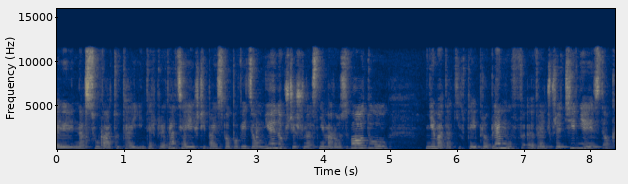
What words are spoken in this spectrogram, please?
y, nasuwa tutaj interpretacja. Jeśli Państwo powiedzą, nie, no przecież u nas nie ma rozwodu, nie ma takich tutaj problemów, wręcz przeciwnie, jest ok,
